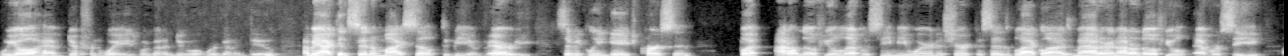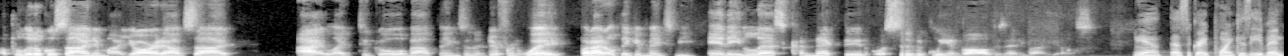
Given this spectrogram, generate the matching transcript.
We all have different ways we're going to do what we're going to do. I mean, I consider myself to be a very civically engaged person, but I don't know if you'll ever see me wearing a shirt that says Black Lives Matter. And I don't know if you'll ever see a political sign in my yard outside. I like to go about things in a different way, but I don't think it makes me any less connected or civically involved as anybody else. Yeah, that's a great point because even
